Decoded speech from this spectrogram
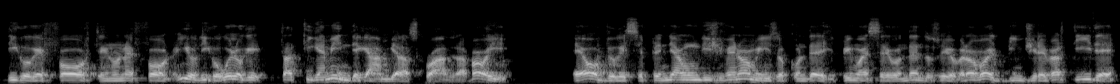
dico che è forte, che non è forte. Io dico quello che tatticamente cambia la squadra. Poi è ovvio che se prendiamo 11 fenomeni, sono contento, il primo a essere contento sono io, però poi vinci le partite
